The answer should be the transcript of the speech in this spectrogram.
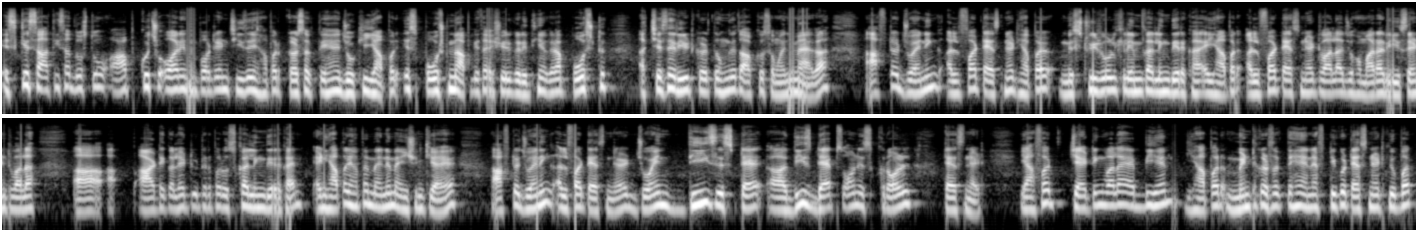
इसके साथ ही साथ दोस्तों आप कुछ और इंपॉर्टेंट चीज़ें यहाँ पर कर सकते हैं जो कि यहाँ पर इस पोस्ट में आपके साथ शेयर करी थी। अगर आप पोस्ट अच्छे से रीड करते होंगे तो आपको समझ में आएगा। आफ्टर ज्वाइनिंग अल्फ़ा टेस्ट नेट यहाँ पर मिस्ट्री रोल क्लेम का लिंक दे रखा है। यहाँ पर अल्फ़ा टेस्ट नेट वाला जो हमारा रिसेंट वाला आ, आर्टिकल है ट्विटर पर उसका लिंक दे रखा है। एंड यहाँ पर यहाँ पर मैंने मैंशन किया है after joining alpha testnet join these these dapps on Scroll testnet यहाँ पर चैटिंग वाला ऐप भी है। यहाँ पर मिंट कर सकते हैं एनएफटी को टेस्ट नेट के ऊपर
